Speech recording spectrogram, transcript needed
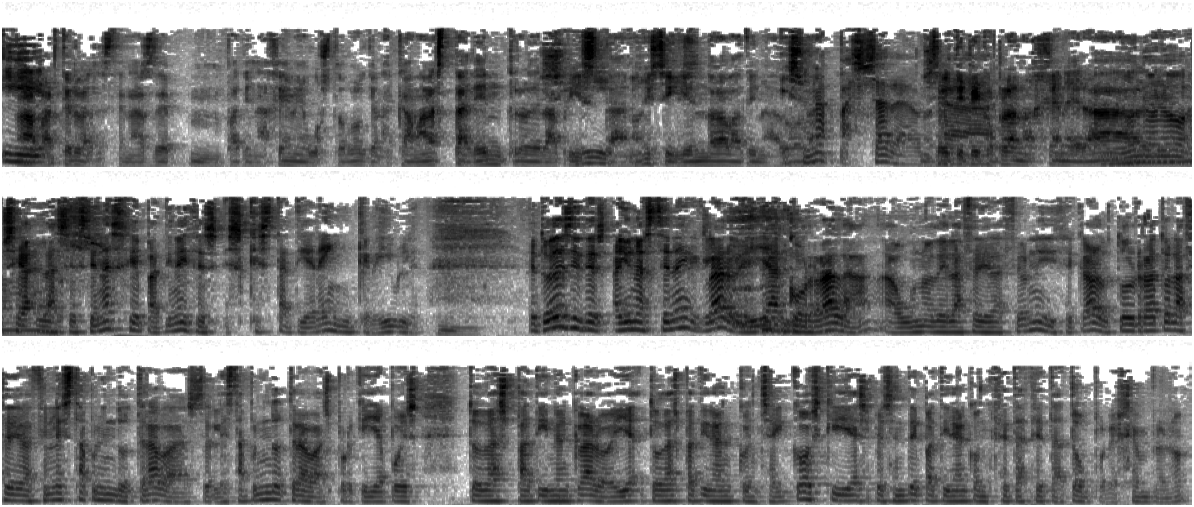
Y, Ah, Aparte las escenas de mm, patinaje me gustó porque la cámara está dentro de la Sí. pista, ¿no? Y siguiendo a la patinadora. Es una pasada. o No es el sea, típico plano en general. No, no, no. O sea, no, las es- escenas que patina y dices, es que esta tía era increíble. Entonces dices, hay una escena que, claro, ella acorrala a uno de la federación y dice, claro, todo el rato la federación le está poniendo trabas, le está poniendo trabas, porque ella, pues, todas patinan, claro, ella, todas patinan con Tchaikovsky, ella se presenta y patina con ZZ Top, por ejemplo, ¿no?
